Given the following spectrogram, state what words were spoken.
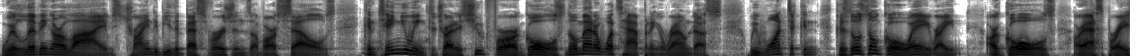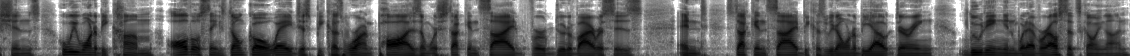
we're living our lives trying to be the best versions of ourselves, continuing to try to shoot for our goals no matter what's happening around us. We want to con- because those don't go away, right? Our goals, our aspirations, who we want to become, all those things don't go away just because we're on pause and we're stuck inside for due to viruses and stuck inside because we don't want to be out during looting and whatever else that's going on.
